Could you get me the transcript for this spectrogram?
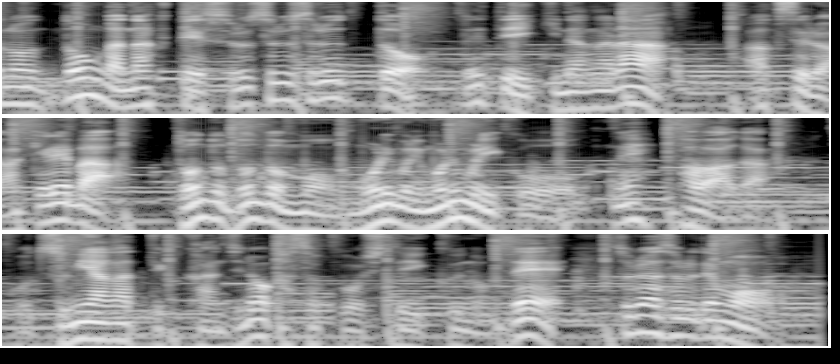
そのドンがなくてスルスルスルっと出ていきながらアクセルを開ければどんどんどんどんもうモリモリモリモリこうねパワーがこう積み上がっていく感じの加速をしていくのでそれはそれでも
